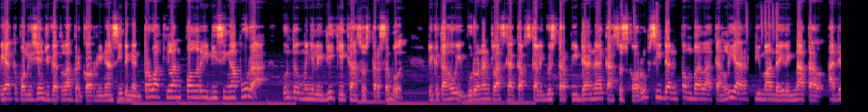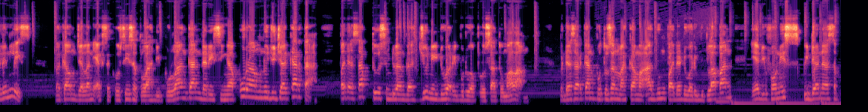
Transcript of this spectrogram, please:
pihak kepolisian juga telah berkoordinasi dengan perwakilan Polri di Singapura untuk menyelidiki kasus tersebut. Diketahui buronan kelas kakap sekaligus terpidana kasus korupsi dan pembalakan liar di Mandailing Natal, Adeline Lis, bakal menjalani eksekusi setelah dipulangkan dari Singapura menuju Jakarta pada Sabtu 19 Juni 2021 malam. Berdasarkan putusan Mahkamah Agung pada 2008, ia difonis pidana 10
